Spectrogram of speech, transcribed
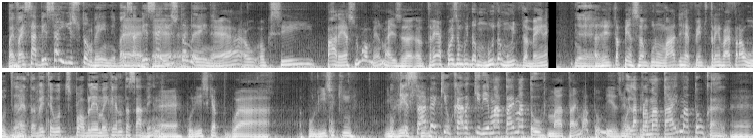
Mas vai saber se é isso também, né? Vai é, saber se é, é, isso também, né? É, é o, o, que se parece no momento, mas a, é, o trem, a coisa muda, muda muito também, né? É. A gente tá pensando por um lado, de repente o trem vai para outro. É, né? talvez tenha outros problemas aí que a gente não tá sabendo. Né? É, por isso que a, a, a polícia que. O que sabe é que o cara queria matar e matou. Matar e matou mesmo. Foi lá para matar e matou o cara. É.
